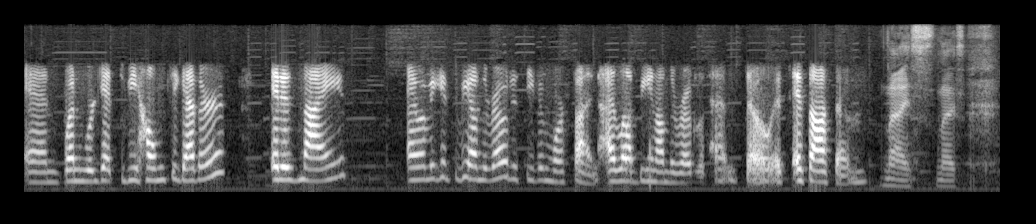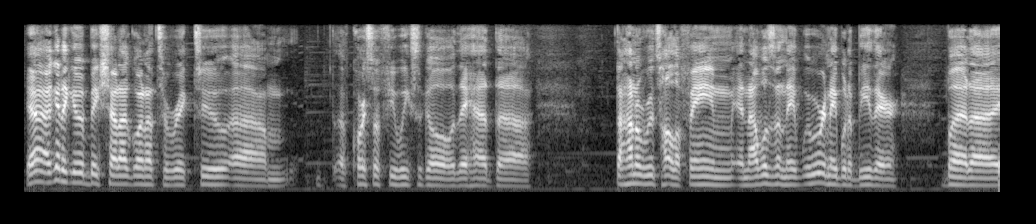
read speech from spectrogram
And when we get to be home together, it is nice and when we get to be on the road, it's even more fun. I love being on the road with him, so it's it's awesome. Nice, nice. Yeah, I gotta give a big shout out going out to Rick too. Um, of course, a few weeks ago they had the the Tejano Roots Hall of Fame, and I wasn't we weren't able to be there, but uh,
